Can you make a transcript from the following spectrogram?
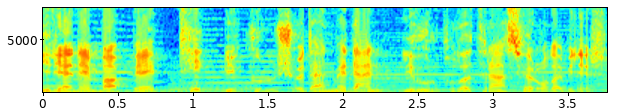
Kylian Mbappe tek bir kuruş ödenmeden Liverpool'a transfer olabilir.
